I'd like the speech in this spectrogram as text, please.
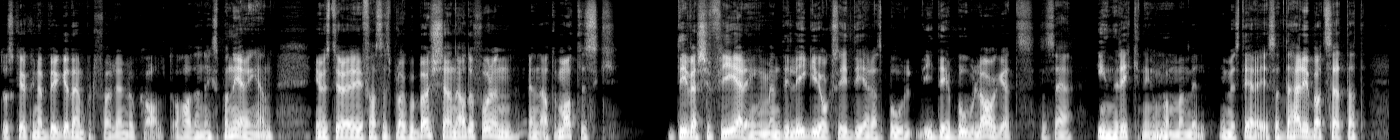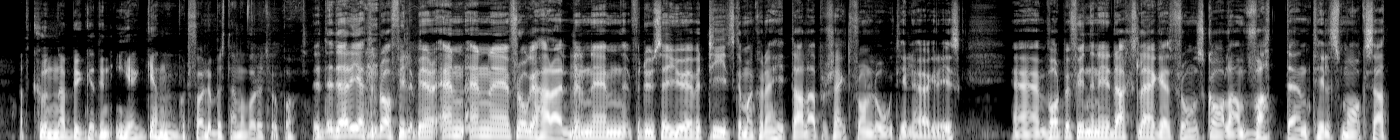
då ska jag kunna bygga den portföljen lokalt och ha den exponeringen. Investerar jag i fastighetsbolag på börsen, ja då får du en, en automatisk diversifiering, men det ligger ju också i, deras i det bolagets så att säga, inriktning och vad man vill investera i. Så det här är ju bara ett sätt att att kunna bygga din egen Mm. portfölj och bestämma vad du tror på. Det, det där är jättebra Filip. En, en eh, fråga här. Den, eh, för du säger ju över tid ska man kunna hitta alla projekt från låg till hög risk. Eh, vart befinner ni i dagsläget från skalan vatten till smaksatt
